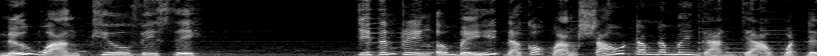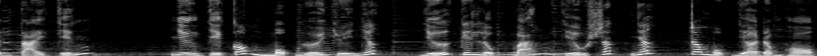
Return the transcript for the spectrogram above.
Nữ hoàng QVC chỉ tính riêng ở Mỹ đã có khoảng 650.000 nhà hoạch định tài chính, nhưng chỉ có một người duy nhất giữ kỷ lục bán nhiều sách nhất trong một giờ đồng hồ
